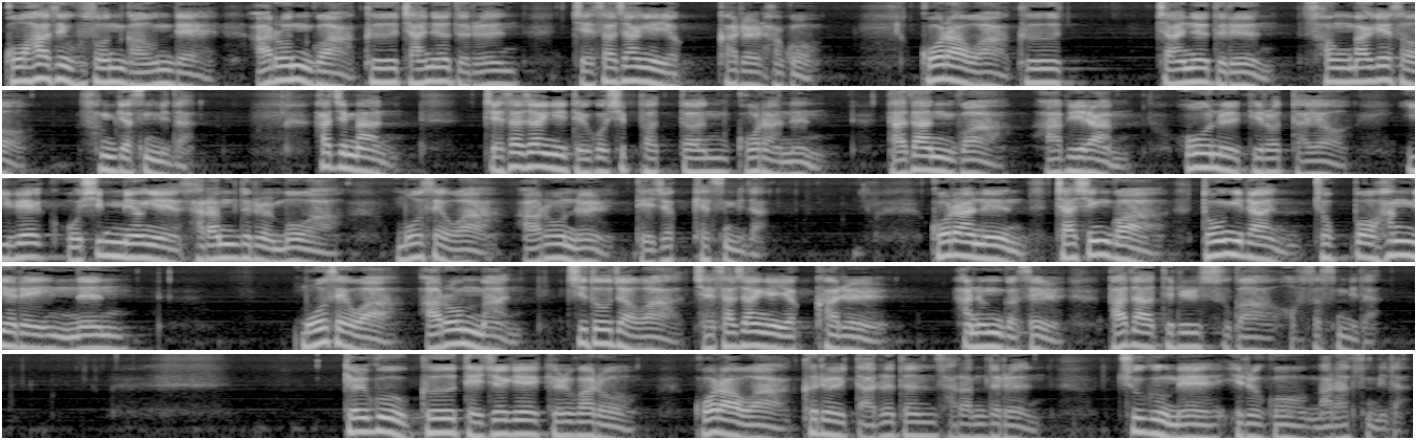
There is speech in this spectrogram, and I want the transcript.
고하세 후손 가운데 아론과 그 자녀들은 제사장의 역할을 하고 고라와 그 자녀들은 성막에서 섬겼습니다. 하지만 제사장이 되고 싶었던 고라는 다단과 아비람, 온을 비롯하여 250명의 사람들을 모아 모세와 아론을 대적했습니다. 고라는 자신과 동일한 족보 학렬에 있는 모세와 아론만 지도자와 제사장의 역할을 하는 것을 받아들일 수가 없었습니다. 결국 그 대적의 결과로 고라와 그를 따르던 사람들은 죽음에 이르고 말았습니다.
